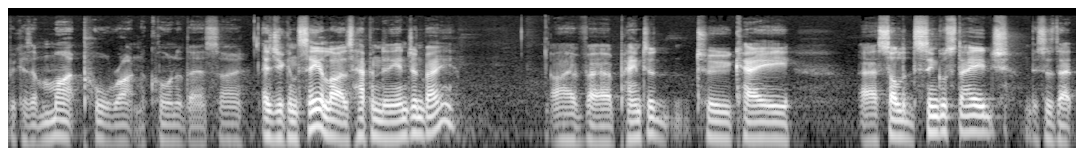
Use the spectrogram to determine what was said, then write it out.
because it might pull right in the corner there. So as you can see, a lot has happened in the engine bay. I've uh, painted 2K uh, solid single stage. This is that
